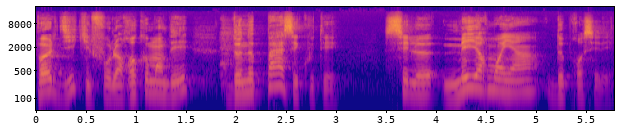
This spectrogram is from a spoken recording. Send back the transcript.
Paul dit qu'il faut leur recommander de ne pas écouter. C'est le meilleur moyen de procéder.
